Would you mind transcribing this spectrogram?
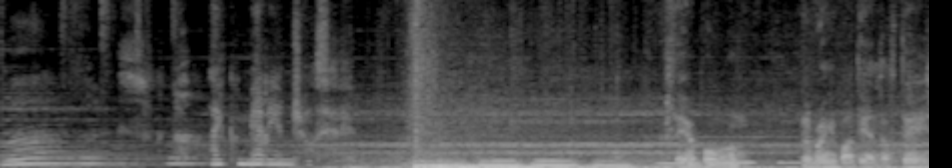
волосок. Like Mary and Joseph. If they are born, it'll bring about the end of days.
